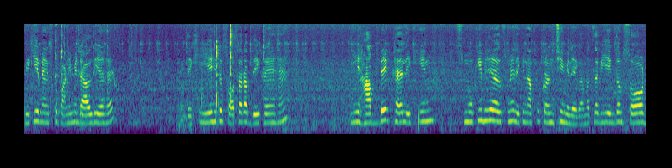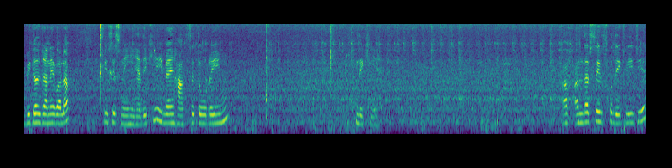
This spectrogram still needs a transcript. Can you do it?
देखिए, मैं इसको पानी में डाल दिया है। देखिए, ये जो सॉसर आप देख रहे हैं। ये हाफ़ बेक्ड है, लेकिन स्मोकी भी है उसमें, लेकिन आपको क्रंची मिलेगा। मतलब ये एकदम सॉफ्ट बिगल जाने वाला पीसेस नहीं है। देखिए, मैं हाथ से तोड़ रही हूँ। देखिए। आप अंदर से इसको देख लीजिए।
